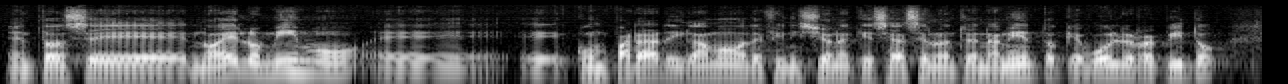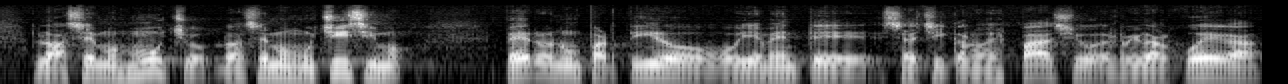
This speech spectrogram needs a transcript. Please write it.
Entonces, no es lo mismo eh, comparar, digamos, definiciones que se hacen en los entrenamientos, que vuelvo y repito, lo hacemos mucho, lo hacemos muchísimo, pero en un partido obviamente se achican los espacios, el rival juega,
